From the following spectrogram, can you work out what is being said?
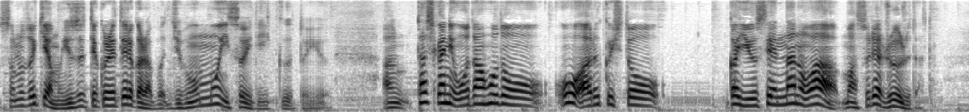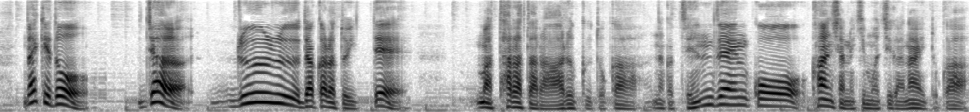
その時はもう譲ってくれてるから自分も急いでいくというあの確かに横断歩道を歩く人が優先なのはまあそれはルールだと。だけどじゃあルールだからといってまあタラタラ歩くとかなんか全然こう感謝の気持ちがないとか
